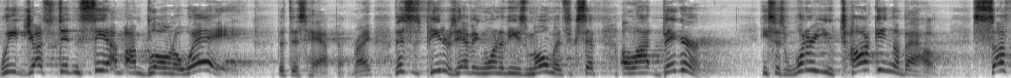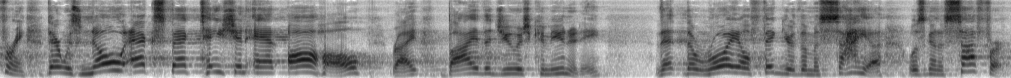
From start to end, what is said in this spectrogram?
We just didn't see it. I'm, I'm blown away that this happened, right? This is Peter's having one of these moments, except a lot bigger. He says, What are you talking about? Suffering. There was no expectation at all, right, by the Jewish community that the royal figure, the Messiah, was going to suffer.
